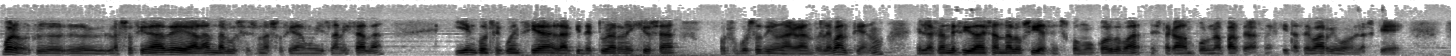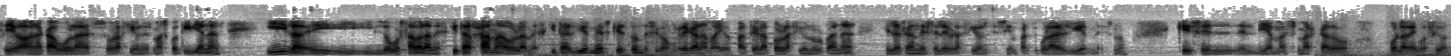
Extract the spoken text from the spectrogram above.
Bueno, la sociedad de Al-Ándalus es una sociedad muy islamizada y, en consecuencia, la arquitectura religiosa, por supuesto, tiene una gran relevancia. ¿no? En las grandes ciudades andalusíes, como Córdoba, destacaban por una parte las mezquitas de barrio en las que se llevaban a cabo las oraciones más cotidianas y, luego estaba la mezquita Al-Jama o la mezquita del viernes, que es donde se congrega la mayor parte de la población urbana en las grandes celebraciones, y en particular el viernes, ¿no? que es el, el día más marcado por la devoción.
